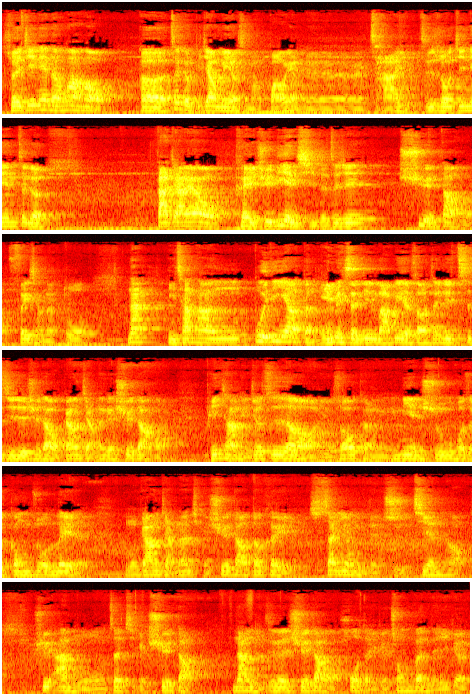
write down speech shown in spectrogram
所以今天的话哈，呃，这个比较没有什么保养的差异，只是说今天这个大家要可以去练习的这些穴道非常的多。那你常常不一定要等颜面神经麻痹的时候再去刺激这些穴道。我刚刚讲那个穴道哈，平常你就是哦，有时候可能念书或者工作累了。我们刚刚讲那几个穴道都可以善用你的指尖哈，去按摩这几个穴道，让你这个穴道获得一个充分的一个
